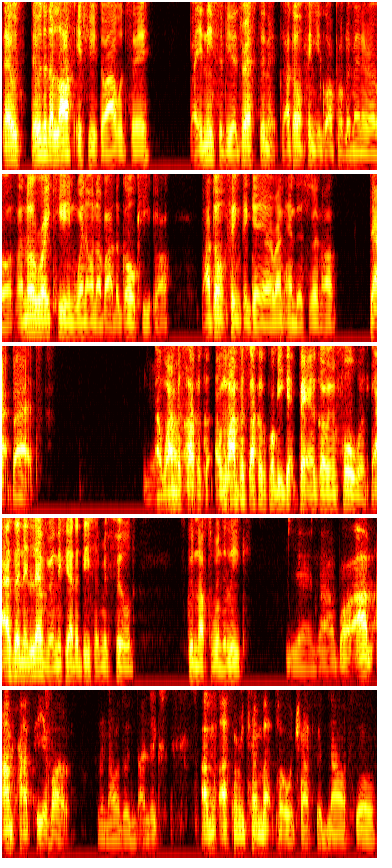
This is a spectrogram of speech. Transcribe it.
those those are the last issues, though I would say. But it needs to be addressed, innit? I don't think you've got a problem anywhere else. I know Roy Keane went on about the goalkeeper, but I don't think De Gea and Henderson are that bad. And Wan-Bissaka, and Wan-Bissaka could probably get better going forward. But as an 11, if you had a decent midfield, it's good enough to win the league. Yeah, no, but I'm I'm happy about Ronaldo and ex- I'm, I can return back to Old Trafford now. So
